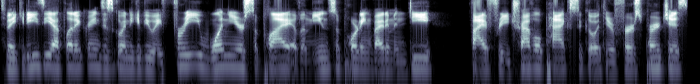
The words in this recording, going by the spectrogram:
To make it easy, Athletic Greens is going to give you a free one year supply of immune supporting vitamin D, five free travel packs to go with your first purchase.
